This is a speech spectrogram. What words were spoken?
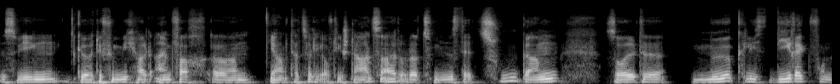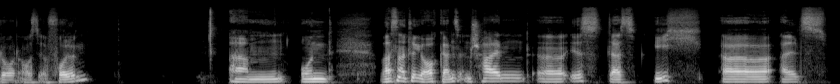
Deswegen gehörte für mich halt einfach ähm, ja tatsächlich auf die Startseite oder zumindest der Zugang sollte möglichst direkt von dort aus erfolgen. Ähm, und was natürlich auch ganz entscheidend äh, ist, dass ich äh, als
